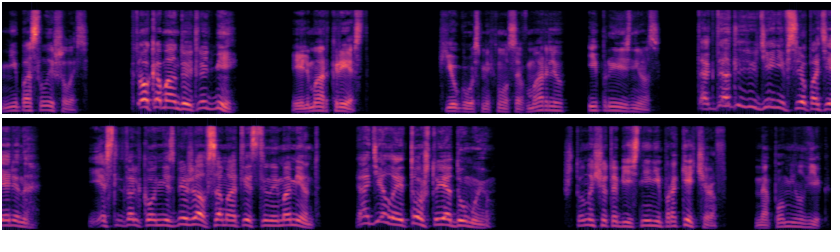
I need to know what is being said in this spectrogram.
Не послышалось. «Кто командует людьми?» «Ильмар Крест». Хьюго усмехнулся в Марлю и произнес. «Тогда для людей не все потеряно. Если только он не сбежал в самый ответственный момент, а делает то, что я думаю». «Что насчет объяснений про кетчеров?» — напомнил Вик.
